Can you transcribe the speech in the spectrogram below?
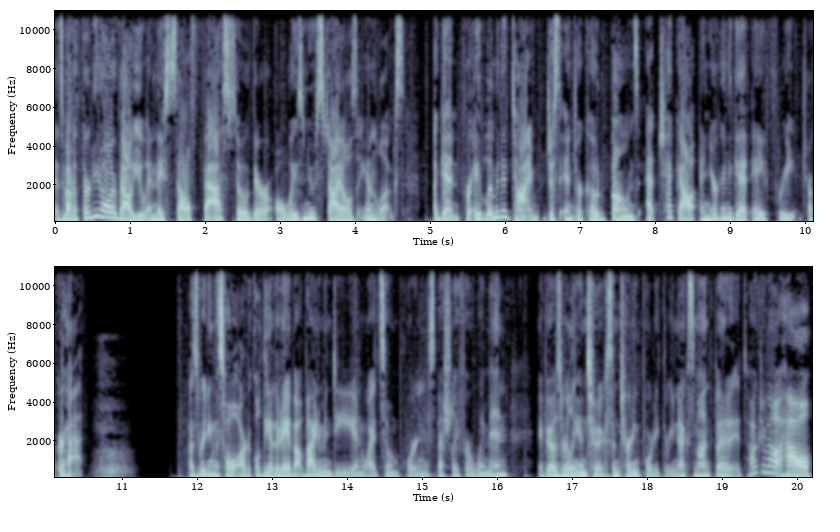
It's about a $30 value and they sell fast, so there are always new styles and looks. Again, for a limited time, just enter code BONES at checkout and you're going to get a free trucker hat. I was reading this whole article the other day about vitamin D and why it's so important, especially for women. Maybe I was really into it because I'm turning 43 next month, but it talked about how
